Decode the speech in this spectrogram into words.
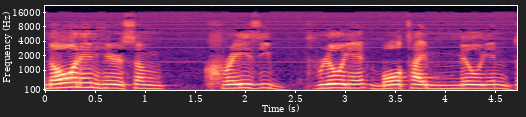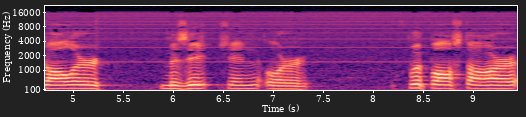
No one in here is some crazy, brilliant, multi-million dollar musician or football star.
